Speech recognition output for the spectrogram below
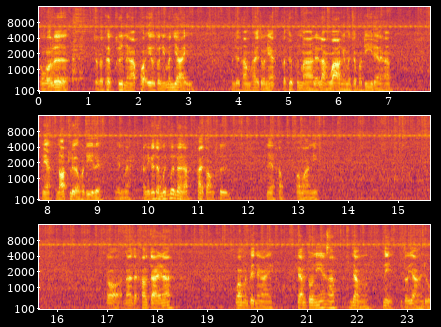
ตรงโรลเลอร์ จะกระเถิบขึ้นนะครับ เพราะเอวตัวนี้มันใหญ่ มันจะทำให้ตัวเนี้ยกระเถิบขึ้นมาและหลังว่าวเนี่ยมันจะพอดีเลยนะครับ เนี่ยน็อตเหลือพอดีเลยเห็นไหมอันนี้ก็จะมืดๆเลยนะถ่ายตอนคืน เนี่ยครับ ประมาณนี้ ก็น่าจะเข้าใจนะ ว่ามันเป็นยังไงแคมตัวนี้นะครับ อย่างนี่เป็นตัวอย่างให้ดู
